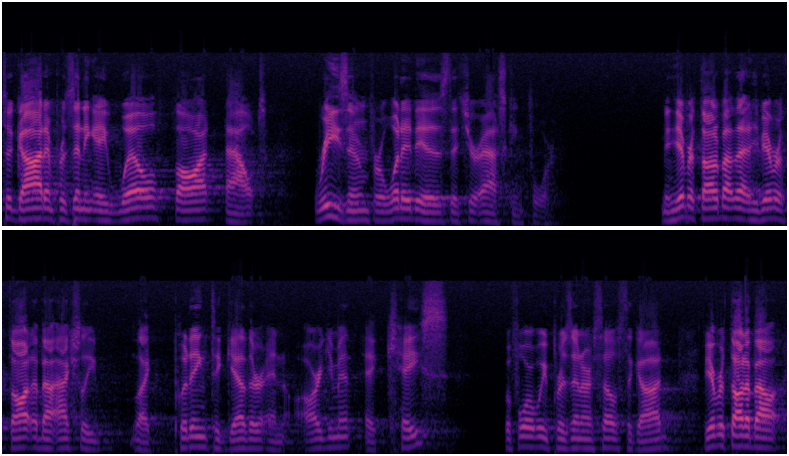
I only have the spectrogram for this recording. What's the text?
to God and presenting a well thought out reason for what it is that you're asking for. I mean, have you ever thought about that? Have you ever thought about actually like putting together an argument, a case before we present ourselves to God? Have you ever thought about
